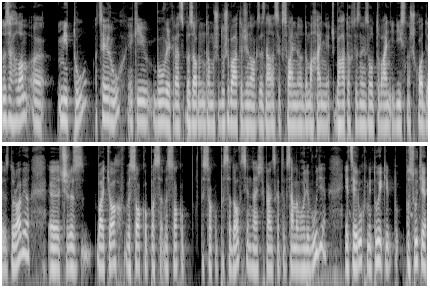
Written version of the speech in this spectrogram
Ну, загалом, міту, цей рух, який був якраз базований на тому, що дуже багато жінок зазнали сексуального домагання, чи багато хто з них зґвалтувань і дійсно шкоди здоров'ю через багатьох високо високо високопосадовці, знаєш, правильно сказати, саме в Голлівуді. І цей рух міту, який, по суті,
